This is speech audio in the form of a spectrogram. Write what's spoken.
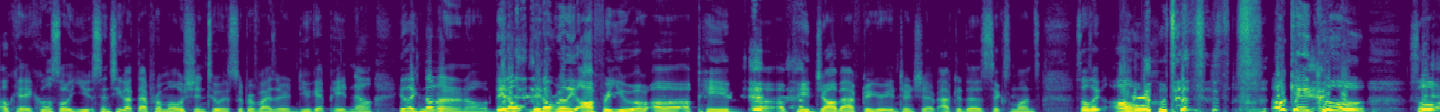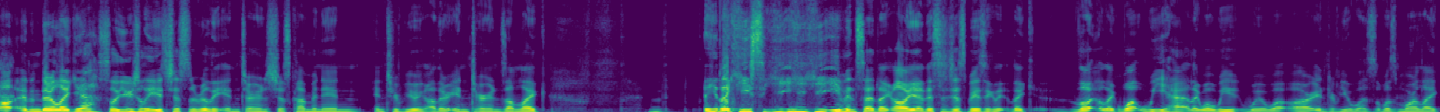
okay, cool. So you since you got that promotion to a supervisor, do you get paid now?" He's like, "No, no, no, no. They don't. They don't really offer you a, a, a paid uh, a paid job after your internship after the six months." So I was like, "Oh, okay, cool." So uh, and they're like, "Yeah." So usually it's just really interns just coming in interviewing other interns. I'm like, he like he's he he even said like oh yeah this is just basically like like what we had like what we, we what our interview was was more like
